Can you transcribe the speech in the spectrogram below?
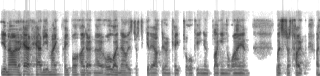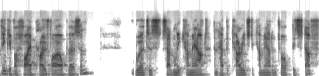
you know how, how do you make people i don't know. All i know is just to get out there and keep talking and plugging away and let's just hope. I think if a high profile person were to suddenly come out and have the courage to come out and talk this stuff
